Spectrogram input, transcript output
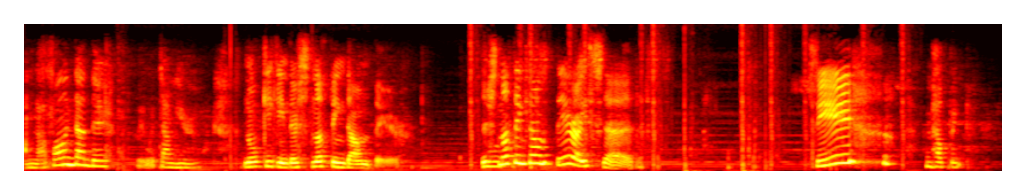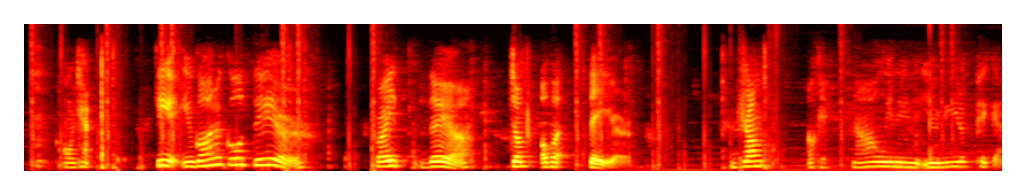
I'm not falling down there. Wait, what's down here? No, Kiki, there's nothing down there. There's nothing down there, I said. See? I'm helping. Oh, I can't. Kiki, you gotta go there. Right there. Jump over there. Jump. Okay, now we need you need a pickaxe.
